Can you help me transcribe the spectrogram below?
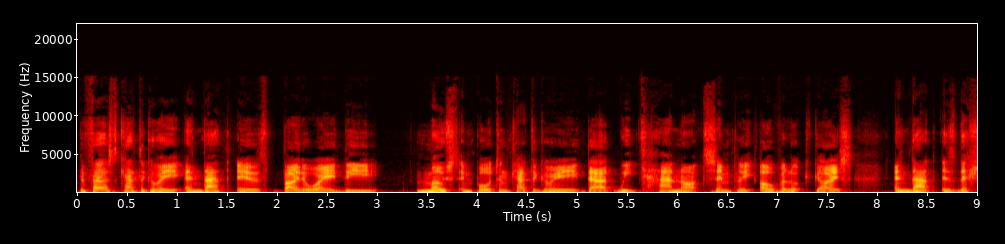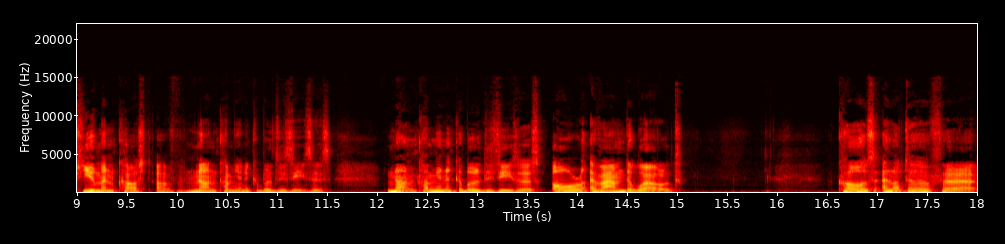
the first category, and that is, by the way, the most important category that we cannot simply overlook, guys, and that is the human cost of non communicable diseases. Non communicable diseases all around the world cause a lot of uh,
